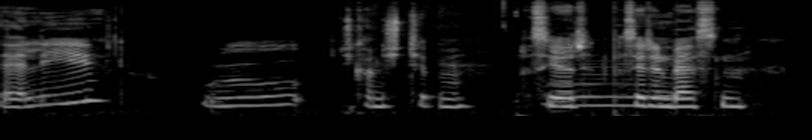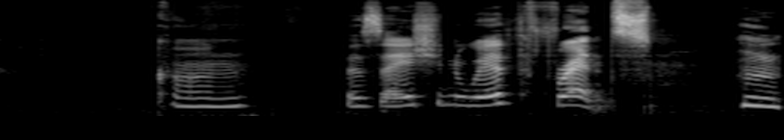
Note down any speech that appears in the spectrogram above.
Sally. Ru ich kann nicht tippen. Passiert, passiert den Besten. Conversation with Friends. Hm,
